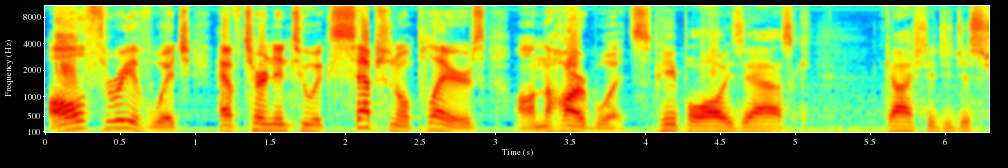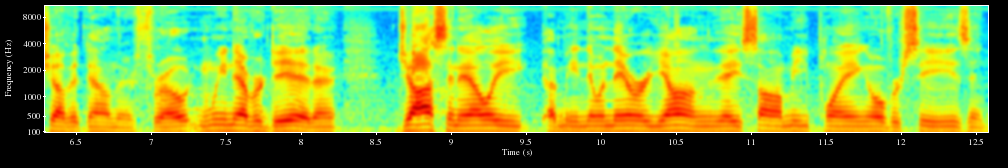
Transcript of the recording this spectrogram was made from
all three of which have turned into exceptional players on the hardwoods. People always ask, gosh, did you just shove it down their throat? And we never did. Uh, Joss and Ellie, I mean, when they were young, they saw me playing overseas and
